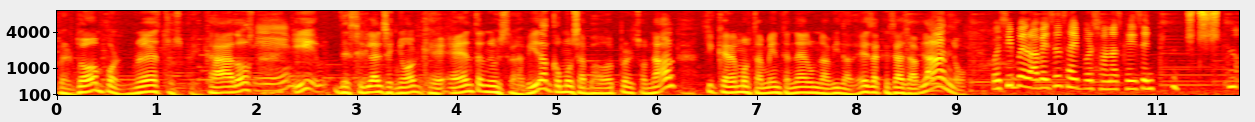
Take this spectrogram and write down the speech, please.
perdón por nuestros pecados Sí. y decirle al Señor que entre en nuestra vida como Salvador personal si queremos también tener una vida de esa que estás hablando. Pues sí, pero a veces hay personas que dicen, "Ch, ch, no,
